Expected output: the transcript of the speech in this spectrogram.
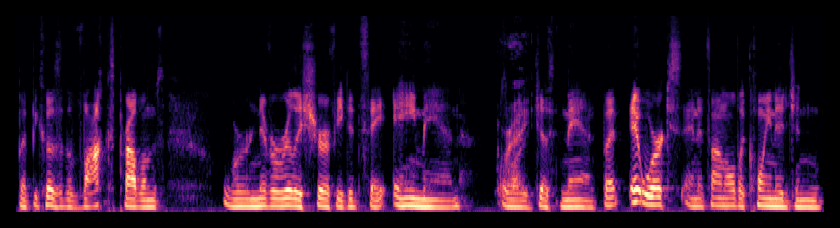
but because of the Vox problems, we're never really sure if he did say a man or Right. just man. But it works, and it's on all the coinage and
